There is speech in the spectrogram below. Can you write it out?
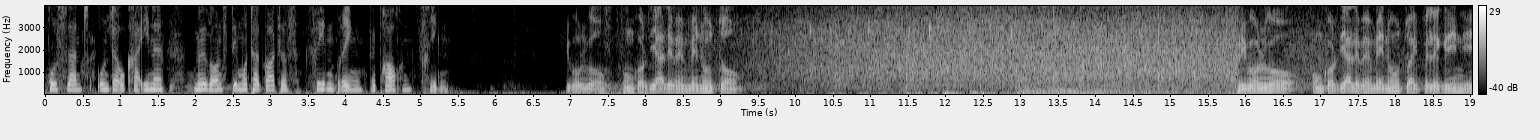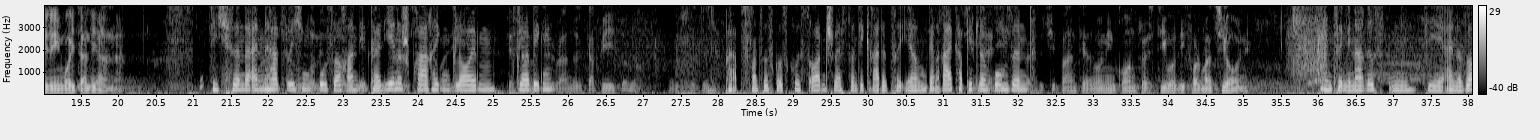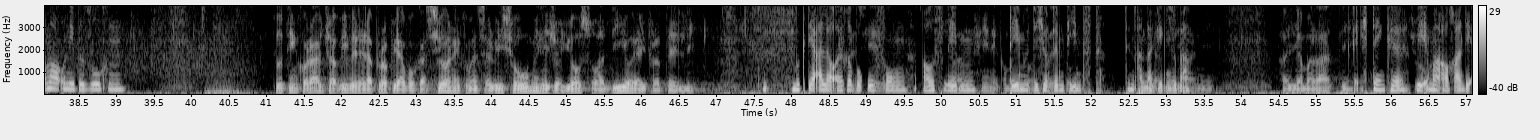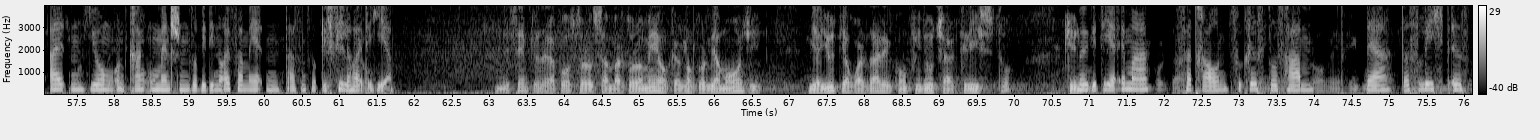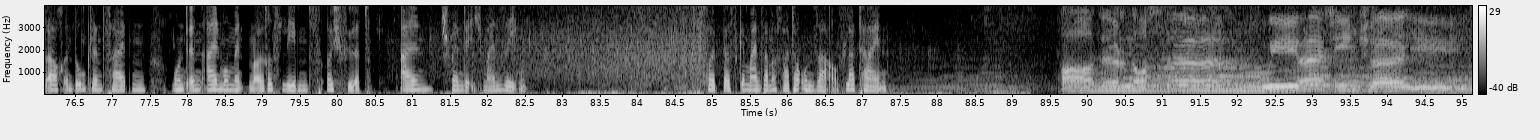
Russland und der Ukraine, möge uns die Mutter Gottes Frieden bringen. Wir brauchen Frieden. Rivolgo un cordiale benvenuto Rivolgo un cordiale benvenuto ai pellegrini di lingua italiana. Ich sende einen herzlichen Gruß auch an die italienischsprachigen Gläubigen. Papst Franziskus grüßt Ordensschwestern, die gerade zu ihrem Generalkapitel in Rom sind. Und Seminaristen, die eine Sommeruni besuchen. Tutti incoraggio a vivere la propria vocazione come servizio umile e gioioso a Dio e ai fratelli. Mögt ihr alle eure Berufung ausleben, demütig und im Dienst den anderen gegenüber. Ich denke wie immer auch an die alten, jungen und kranken Menschen sowie die Neuvermählten. Da sind wirklich viele heute hier. L'esempio dell'Apostolo San Bartolomeo che ricordiamo oggi vi aiuti a guardare con fiducia a Cristo. Möget ihr immer Vertrauen zu Christus haben, der das Licht ist, auch in dunklen Zeiten und in allen Momenten eures Lebens euch führt. Allen spende ich meinen Segen. Es folgt das gemeinsame Vaterunser auf Latein. Pater noster, qui es in celis,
